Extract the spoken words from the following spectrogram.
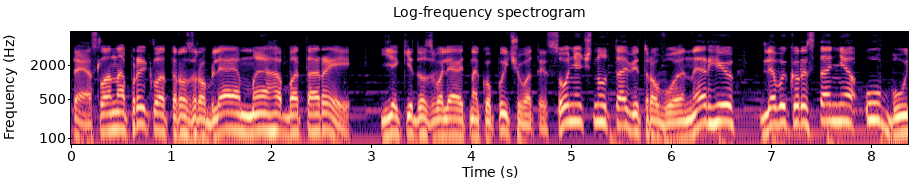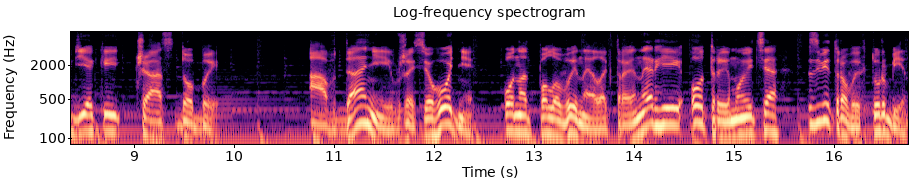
Тесла, наприклад, розробляє мегабатареї, які дозволяють накопичувати сонячну та вітрову енергію для використання у будь-який час доби. А в Данії вже сьогодні понад половина електроенергії отримується з вітрових турбін.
